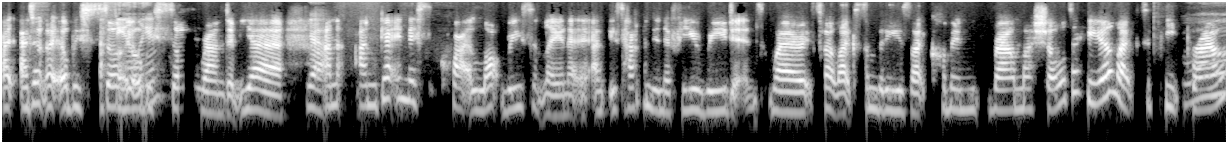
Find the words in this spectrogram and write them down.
I, I don't know it'll be so it'll be so random yeah yeah and i'm getting this quite a lot recently and, it, it's happened in a few readings where it's felt like somebody's like coming round my shoulder here like to peek round.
